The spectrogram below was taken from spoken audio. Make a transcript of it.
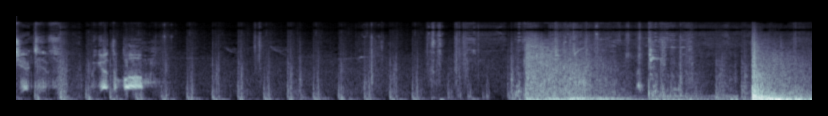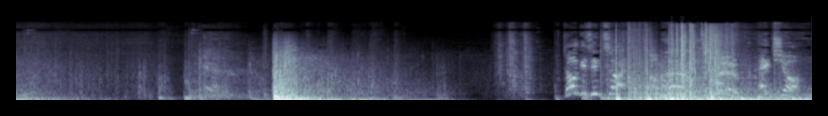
Objective. We got the bomb. Target's inside! I'm hurt! Headshot!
